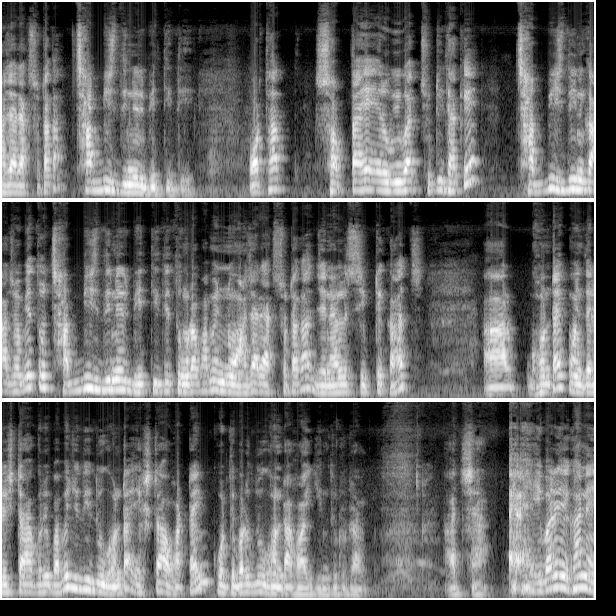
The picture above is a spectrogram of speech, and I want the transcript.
হাজার একশো টাকা ছাব্বিশ দিনের ভিত্তিতে। অর্থাৎ সপ্তাহে রবিবার ছুটি থাকে, ছাব্বিশ দিন কাজ হবে, তো ছাব্বিশ দিনের ভিত্তিতে তোমরা পাবে ন হাজার একশো টাকা জেনারেল শিফটে কাজ। আর ঘন্টায় পঁয়তাল্লিশ টাকা করে পাবে যদি দু ঘণ্টা এক্সট্রা ওভার টাইম করতে পারো, দু ঘণ্টা হয় কিন্তু টোটাল আচ্ছা এবারে এখানে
